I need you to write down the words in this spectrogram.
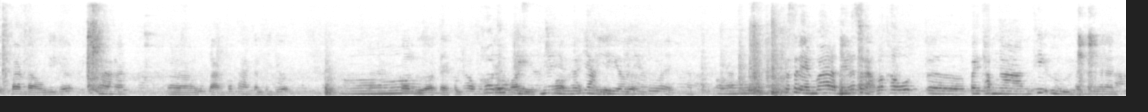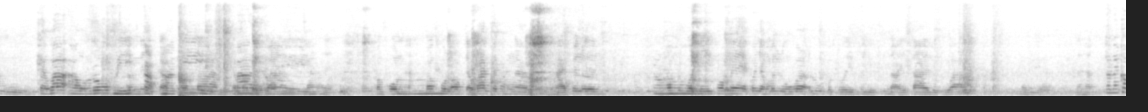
ดส์บ้านเราเยอะๆนะคะอ่าลูกหลานเขาตายกันไปเยอะอ๋อนะคะก็เหลือแต่คนเฒ่าคนเพราะแก่โรคเอดส์เนี่ยพราะเยอะอย่างเดียวโรคอเนี่ยสด้วยค่ะอ๋อค่ะก็แสดงว่าในลักษณะว่าเขาเอ่อไปทำงานที่อื่นไปทำงานที่อื่น แต่ว่าเอาโรคนี้อันนี้กลับมาที่กลับ้านมตัวบ้านเองใช่บางคนอืมบางคนออกจากบ้านไปทำงานหายไปเลยอ๋อ เพราะทุกวันนี้พ่อแม่ก็ยังไม่รู้ว่าลูกกับตัวเองไปอยู่ที่ไหนตายหรือว่าไม่อยู่นะคะท่านั้นก็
